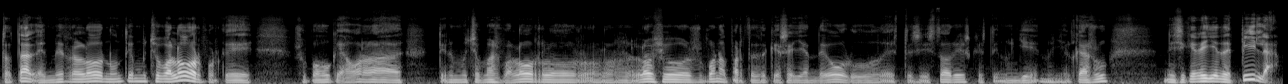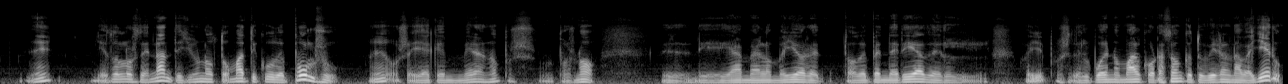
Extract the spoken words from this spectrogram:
total el mi reloj no tiene mucho valor porque supongo que ahora tiene mucho más valor los, relojes bueno aparte de que sellan de oro de estas historias que este no es el caso ni siquiera es de pila ¿eh? y todos los de antes y un automático de pulso ¿eh? o sea ya que mira no pues pues no dígame a lo mejor eh, todo dependería del oye pues del buen o mal corazón que tuviera el navallero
